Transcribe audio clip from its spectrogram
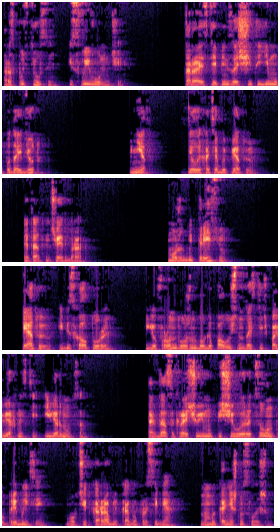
Распустился и своевольничает. Вторая степень защиты ему подойдет? Нет, сделай хотя бы пятую, это отвечает брат. Может быть, третью? Пятую и без халтуры. Ее фронт должен благополучно достичь поверхности и вернуться. Тогда сокращу ему пищевой рацион по прибытии, бурчит корабль как бы про себя, но мы, конечно, слышим.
